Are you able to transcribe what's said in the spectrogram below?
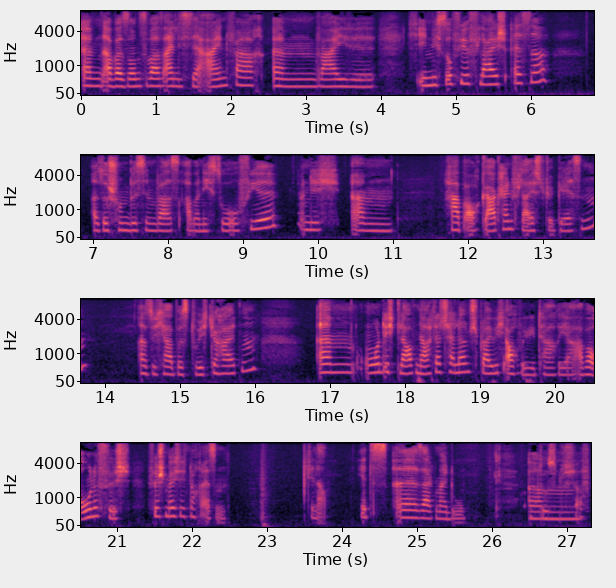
Ähm, aber sonst war es eigentlich sehr einfach, ähm, weil ich eh nicht so viel Fleisch esse. Also schon ein bisschen was, aber nicht so viel. Und ich ähm, habe auch gar kein Fleisch gegessen. Also ich habe es durchgehalten. Ähm, und ich glaube, nach der Challenge bleibe ich auch Vegetarier, aber ohne Fisch. Fisch möchte ich noch essen. Genau. Jetzt äh, sag mal du, ob du es Ähm, geschafft.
